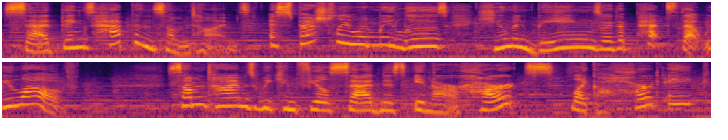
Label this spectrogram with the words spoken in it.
Sad things happen sometimes, especially when we lose human beings or the pets that we love. Sometimes we can feel sadness in our hearts, like a heartache,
